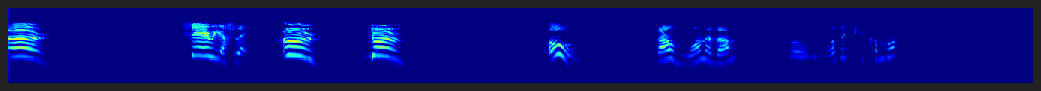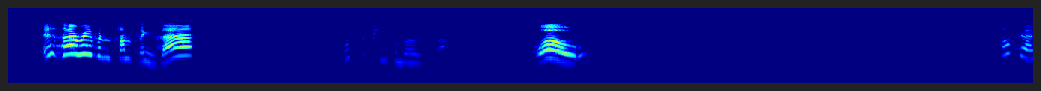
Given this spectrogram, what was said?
Oh! Seriously? Oh! Dude! Oh! We found one of them. But what a cucumber? Is there even something there? What the cucumber? Whoa! Okay.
